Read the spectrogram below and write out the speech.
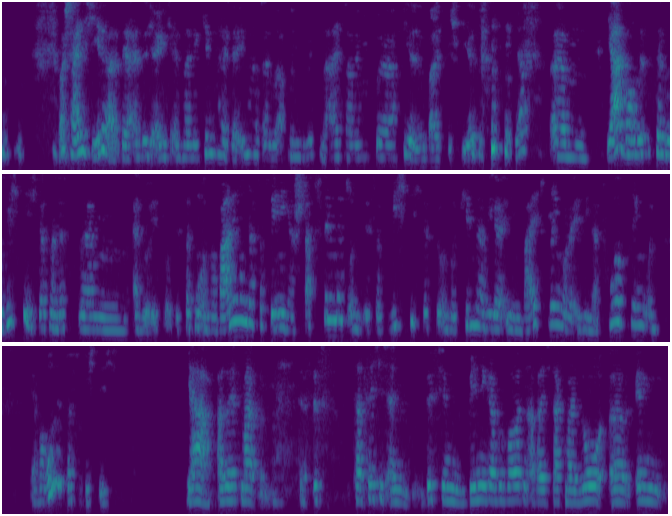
Ja. Wahrscheinlich jeder, der sich eigentlich an seine Kindheit erinnert, also ab einem gewissen Alter, wir haben früher viel im Wald gespielt. ja. ähm, ja, warum ist es denn so wichtig, dass man das, ähm, also ist, ist das nur unsere Wahrnehmung, dass das weniger stattfindet und ist das wichtig, dass wir unsere Kinder wieder in den Wald bringen oder in die Natur bringen und ja, warum ist das so wichtig? Ja, also jetzt mal, das ist tatsächlich ein bisschen weniger geworden, aber ich sage mal so, äh, in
